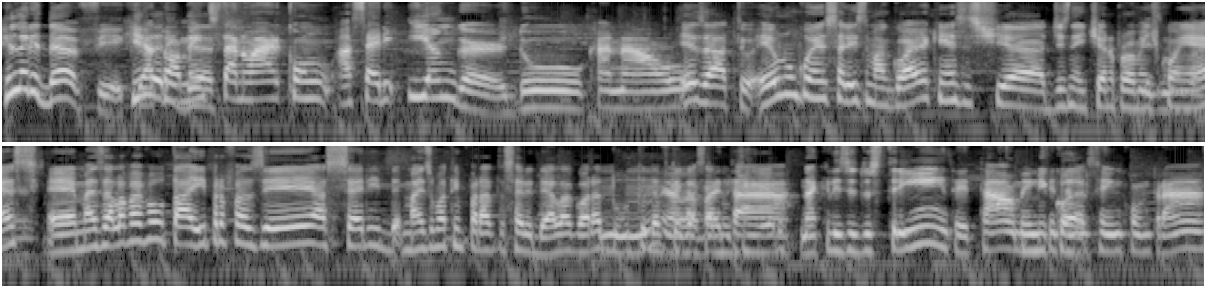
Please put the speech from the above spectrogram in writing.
Hilary Duff, que Hilary atualmente Duff. está no ar com a série Younger, do canal... Exato. Eu não conheço a Alice Maguire. Quem assistia Disney Channel provavelmente Disney conhece. É, mas ela vai voltar aí pra fazer a série, mais uma temporada da série dela, agora adulta. Uhum, deve ter ela vai gastado estar dinheiro. na crise dos 30 e tal, meio que tentando se encontrar.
